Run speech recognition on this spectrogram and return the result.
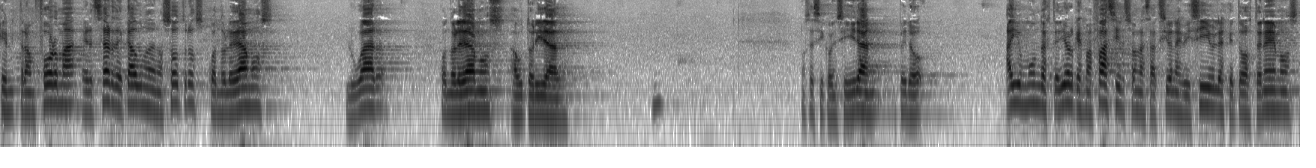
que transforma el ser de cada uno de nosotros cuando le damos lugar, cuando le damos autoridad. No sé si coincidirán, pero hay un mundo exterior que es más fácil, son las acciones visibles que todos tenemos,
